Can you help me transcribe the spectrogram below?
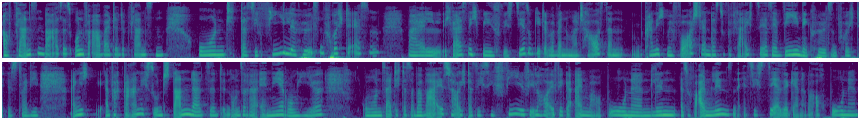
auf Pflanzenbasis, unverarbeitete Pflanzen und dass sie viele Hülsenfrüchte essen, weil ich weiß nicht, wie es, dir so geht, aber wenn du mal schaust, dann kann ich mir vorstellen, dass du vielleicht sehr, sehr wenig Hülsenfrüchte isst, weil die eigentlich einfach gar nicht so ein Standard sind in unserer Ernährung hier. Und seit ich das aber weiß, schaue ich, dass ich sie viel, viel häufiger einbaue. Bohnen, Linsen, also vor allem Linsen esse ich sehr, sehr gerne, aber auch Bohnen,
